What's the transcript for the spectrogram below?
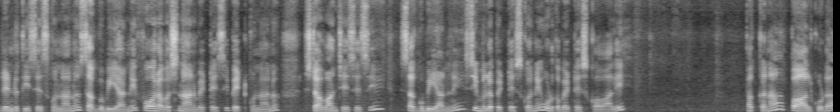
రెండు తీసేసుకున్నాను. సగ్గుబియ్యాన్ని ఫోర్ అవర్స్ నానబెట్టేసి పెట్టుకున్నాను. స్టవ్ ఆన్ చేసేసి సగ్గుబియ్యాన్ని సిమ్లో పెట్టేసుకొని ఉడకబెట్టేసుకోవాలి. పక్కన పాలు కూడా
